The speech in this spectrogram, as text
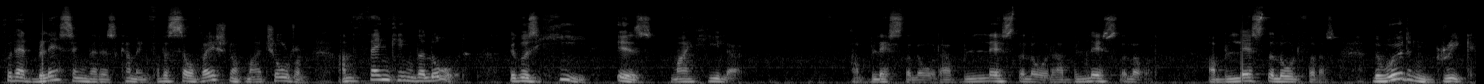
for that blessing that is coming, for the salvation of my children. I'm thanking the Lord because He is my healer. I bless the Lord. I bless the Lord. I bless the Lord. I bless the Lord for this. The word in Greek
